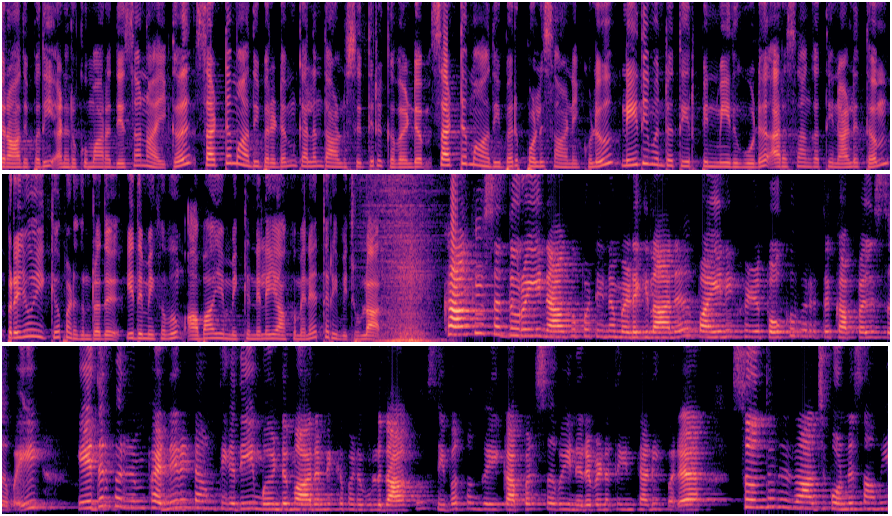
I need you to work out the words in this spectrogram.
ஜனாதிபதி அனுர்குமார திசாநாயக்கு சட்டம் அதிபரிடம் கலந்தாலோசித்திருக்க வேண்டும். சட்டம் அதிபர் போலீஸ் ஆணைக்குழு நீதிமன்ற தீர்ப்பின் மீது கூட அரசாங்கத்தின் அழுத்தம் பிரயோகிக்கப்படுகின்றது. இது மிகவும் அபாயம் மிக்க நிலையாகும் என தெரிவித்துள்ளார். காங்கேசந்துறை நாகப்பட்டினம் இடையிலான பயணிகள் போக்குவரத்து கப்பல் சேவை எதிர்வரும் பன்னிரெண்டாம் தேதி மீண்டும் ஆரம்பிக்கப்பட உள்ளதாக சிவகங்கை கப்பல் சேவை நிறுவனத்தின் தலைவர் சுந்தரராஜ் பொன்னுசாமி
